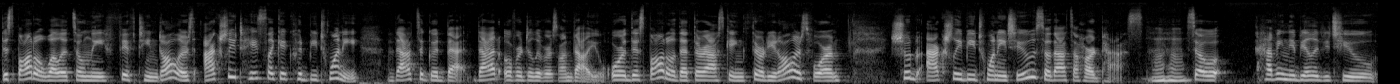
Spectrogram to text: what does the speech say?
this bottle, while it's only $15, actually tastes like it could be 20. That's a good bet. That over delivers on value. Or this bottle that they're asking $30 for should actually be 22, so that's a hard pass. Mhm. So having the ability to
